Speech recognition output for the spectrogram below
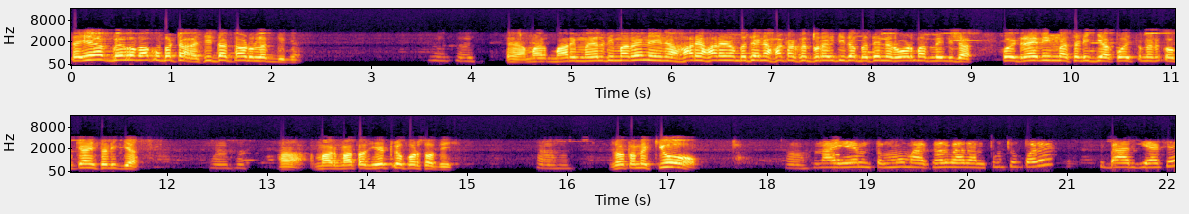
તો એક ભેગો બાપુ બટાવે સીધા તાળું લગી દે મારી મેલડીમાં રહે ને એને હારે હારે બધાને હાટાખત ભરાવી દીધા બધાને રોડમાં જ લઈ લીધા. કોઈ ડ્રાઇવિંગમાં ચડી ગયા કોઈ તમે કહો ક્યાંય ચડી ગયા. હા મારી માતાજી એટલો પરસો દી. જો તમે કયો. ના એમ તો હું મારા ઘરવાળાને પૂછવું પડે. ઈ બહાર ગયા છે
